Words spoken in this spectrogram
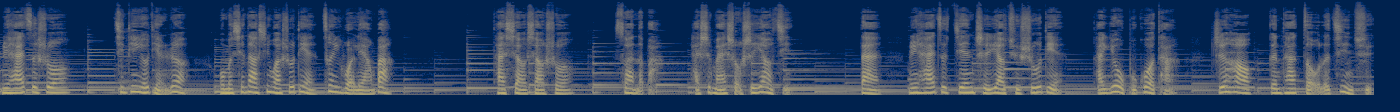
女孩子说：“今天有点热，我们先到新华书店蹭一会儿凉吧。”他笑笑说：“算了吧，还是买首饰要紧。”但女孩子坚持要去书店，他拗不过她，只好跟她走了进去。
